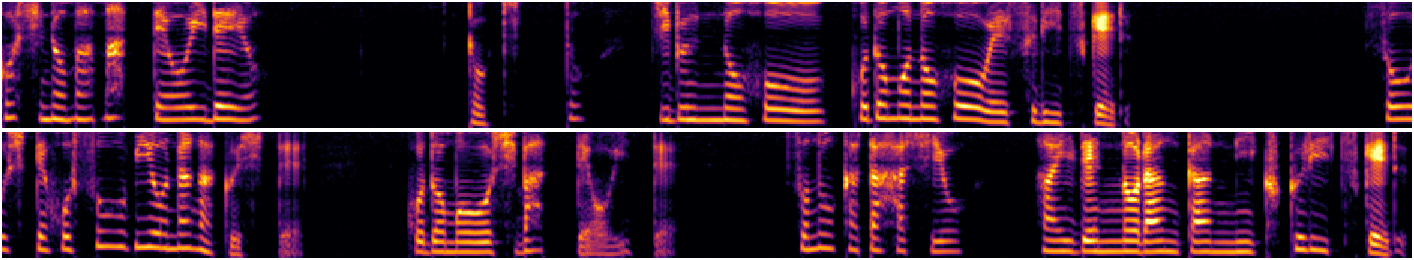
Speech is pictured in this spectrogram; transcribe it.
少しのままっておいでよ」ときっと自分の方を子供の方へすりつける。そうして細帯を長くして子供を縛っておいてその片端を拝殿の欄干にくくりつける。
